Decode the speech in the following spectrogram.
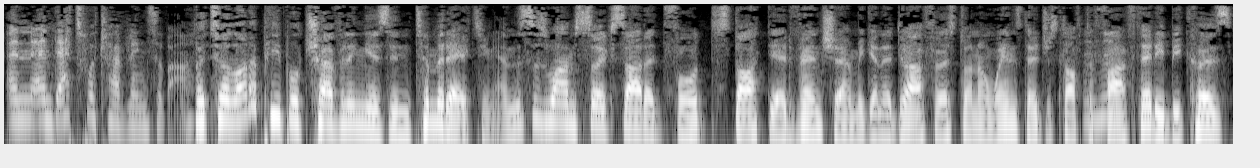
And, and that's what traveling's about. But to a lot of people, traveling is intimidating, and this is why I'm so excited for start the adventure. And we're going to do our first one on Wednesday, just after Mm-hmm. 5:30, because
